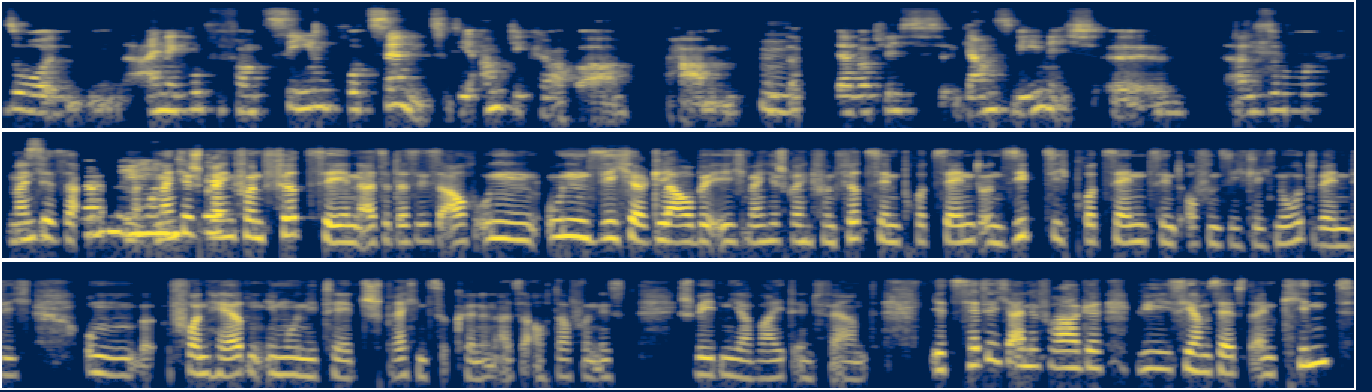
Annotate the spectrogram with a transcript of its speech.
so eine Gruppe von 10 Prozent, die Antikörper haben. Und hm. das ist ja wirklich ganz wenig. Äh, also Manche, manche, sprechen von 14, also das ist auch un, unsicher, glaube ich. Manche sprechen von 14 Prozent und 70 Prozent sind offensichtlich notwendig, um von Herdenimmunität sprechen zu können. Also auch davon ist Schweden ja weit entfernt. Jetzt hätte ich eine Frage, wie Sie haben selbst ein Kind,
